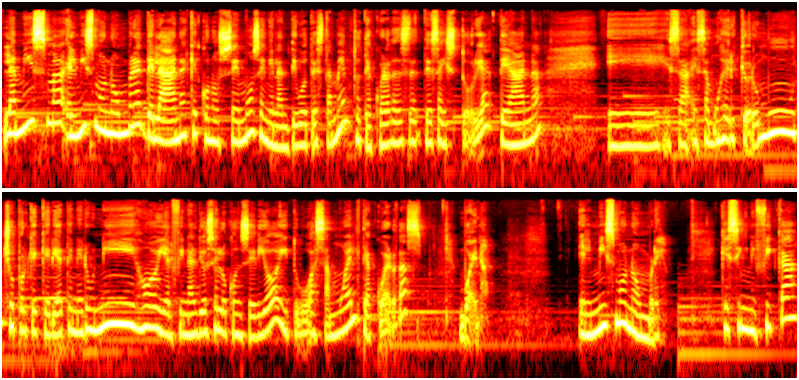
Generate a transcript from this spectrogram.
La misma, el mismo nombre de la Ana que conocemos en el Antiguo Testamento. ¿Te acuerdas de, esa historia de Ana? Eh, esa, esa mujer que oró mucho porque quería tener un hijo y al final Dios se lo concedió y tuvo a Samuel, ¿te acuerdas? Bueno, el mismo nombre que significa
